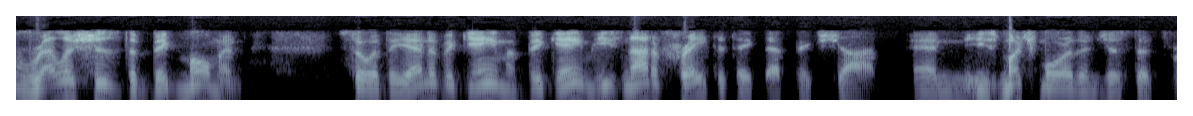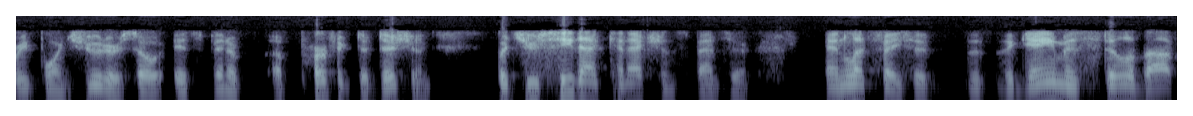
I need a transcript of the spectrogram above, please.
relishes the big moment. So at the end of a game, a big game, he's not afraid to take that big shot, and he's much more than just a three point shooter. So it's been a, a perfect addition. But you see that connection, Spencer. And let's face it, the, the game is still about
